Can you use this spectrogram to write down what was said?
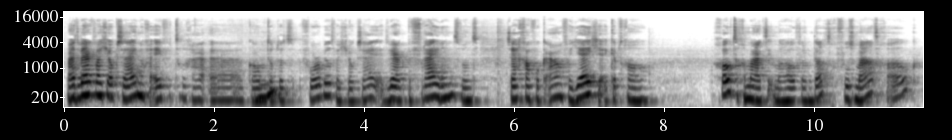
maar het werk wat je ook zei, nog even terugkomend mm op dat voorbeeld wat je ook zei. Het werkt bevrijdend, want zij gaf ook aan van jeetje, ik heb het gewoon groter gemaakt in mijn hoofd dan ik dacht. Gevoelsmatig ook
